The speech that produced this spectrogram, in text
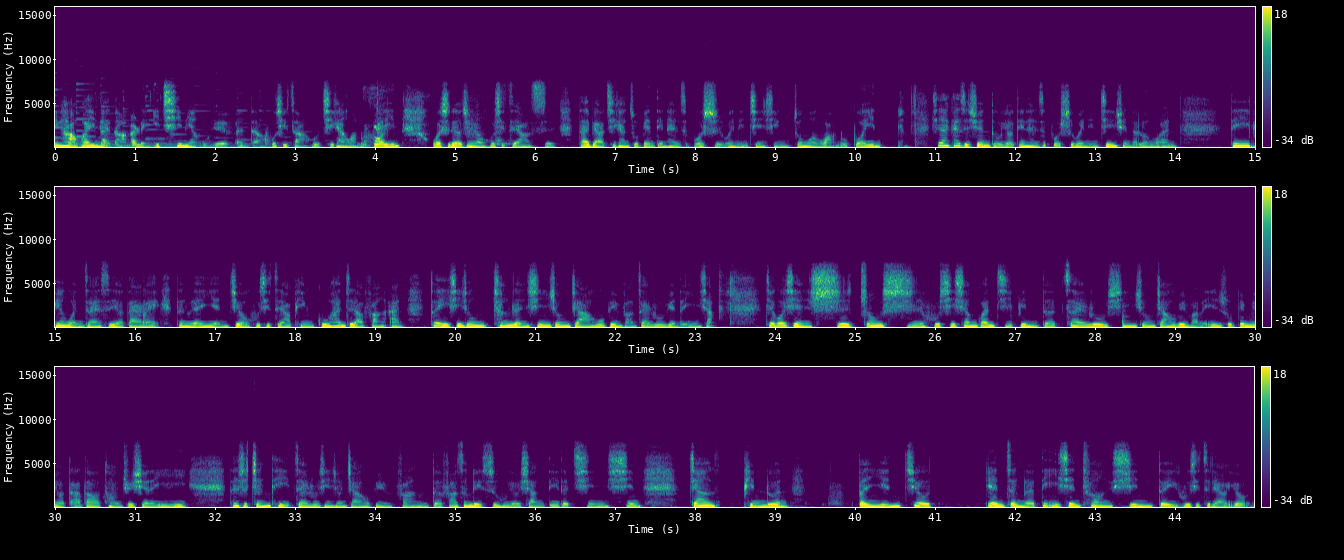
您好，欢迎来到二零一七年五月份的呼吸照护期刊网络播音。我是刘金荣呼吸治疗师，代表期刊主编丁汉斯博士为您进行中文网络播音。现在开始宣读由丁汉斯博士为您精选的论文。第一篇文摘是由戴磊等人研究呼吸治疗评估和治疗方案对于心胸成人心胸加护病房再入院的影响。结果显示，重视呼吸相关疾病的再入心胸加护病房的因素，并没有达到统计学的意义。但是整体再入心胸加护病房的发生率似乎有降低的情形。这样评论，本研究。验证了第一线创新对呼吸治疗有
